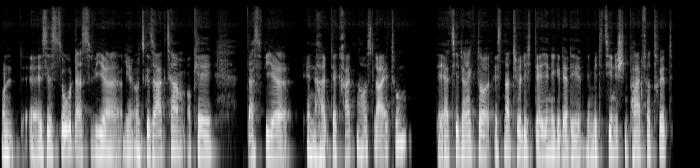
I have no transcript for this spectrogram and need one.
Und äh, es ist so, dass wir uns gesagt haben, okay, dass wir innerhalb der Krankenhausleitung, der Ärztedirektor ist natürlich derjenige, der die, den medizinischen Part vertritt,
